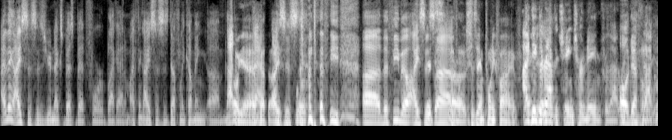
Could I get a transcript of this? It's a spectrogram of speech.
I think ISIS is your next best bet for Black Adam. I think ISIS is definitely coming. Um, not Oh, yeah, I've got the ISIS book. the uh, the female ISIS. It's uh, Shazam 25. I think they're gonna have to change her name for that. Oh, re- definitely, exact yeah.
